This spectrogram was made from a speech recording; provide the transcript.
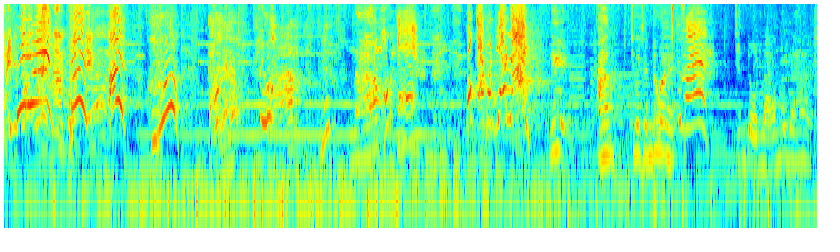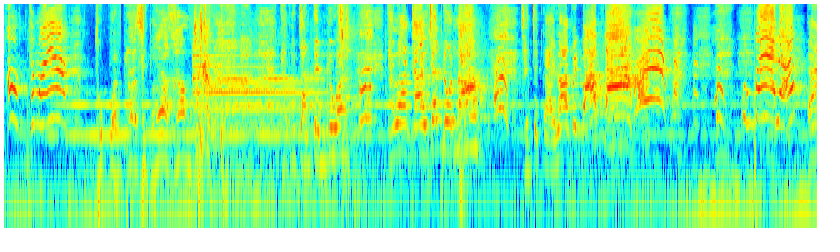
ไปดีกว่าเว้ยน่ากลัวจริงตายแล้วน้ำน้พวกแก พวกแกคนเดียวเลยำนี่อามช่วยฉันด้วย ทำไมอะฉันโดนน้ำไม่ได้ เอ้าทำไมอะทุกวันพระสิบห้าค่ำถ้าพระจันทร์เต็มดวง ถ้าร่างกายของฉันโดนน้ำฉันจะกลายร่างเป็นหมาป่ามึงบ้าเหรออ่า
